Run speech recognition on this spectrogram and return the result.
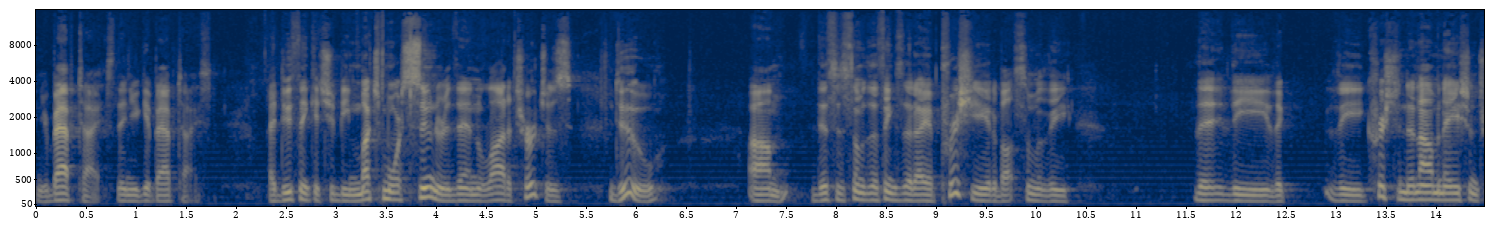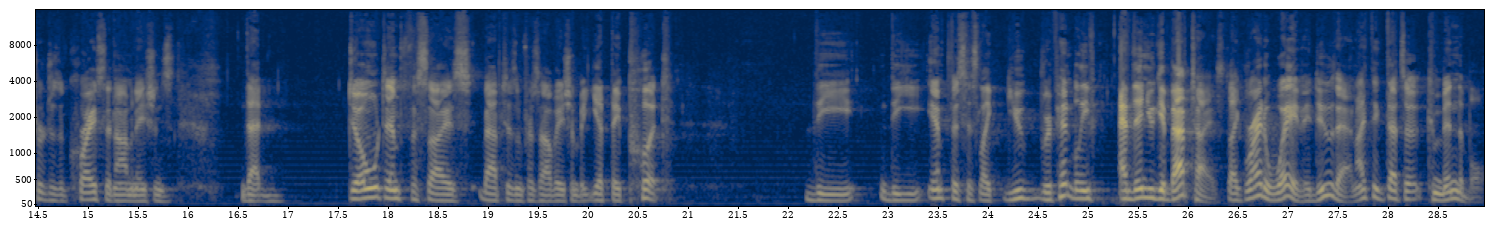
and you're baptized. Then you get baptized. I do think it should be much more sooner than a lot of churches do. Um, this is some of the things that I appreciate about some of the the the the, the Christian denomination, churches of Christ denominations that don't emphasize baptism for salvation, but yet they put the the emphasis like you repent, believe, and then you get baptized. Like right away, they do that. And I think that's a commendable.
